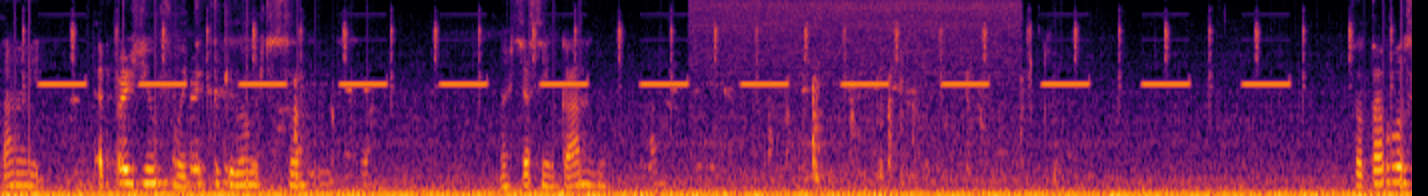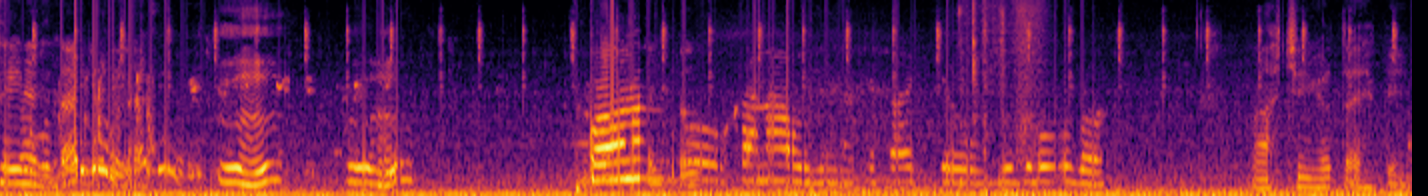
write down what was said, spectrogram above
Tá aí. É pertinho, foi 80 km só. Nós já sem carga. Só tá você aí na cidade, ou? Qual é o nome do canal, Júnior? Que tá aqui o vídeo bugou. Martin JR Game.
